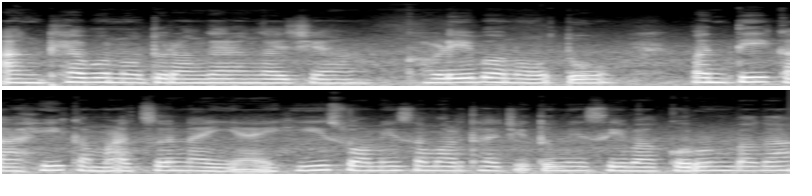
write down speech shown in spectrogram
अंगठ्या बनवतो रंगारंगाच्या खडे बनवतो पण ते काही कामाचं नाही आहे. ही स्वामी समर्थाची तुम्ही सेवा करून बघा.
